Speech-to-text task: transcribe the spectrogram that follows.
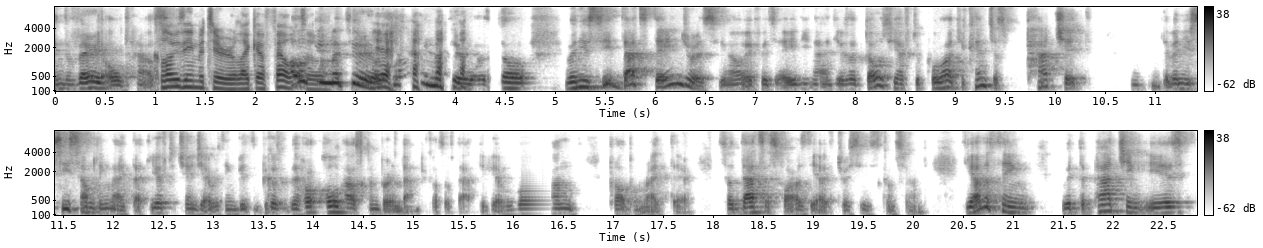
in the very old house. Clothing material, like a felt. Clothing or... material, yeah. clothing material. So when you see that's dangerous, you know, if it's 80, 90 years old, those you have to pull out. You can't just patch it when you see something like that, you have to change everything because the whole house can burn down because of that. If you have one problem right there. So that's as far as the electricity is concerned. The other thing with the patching is,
